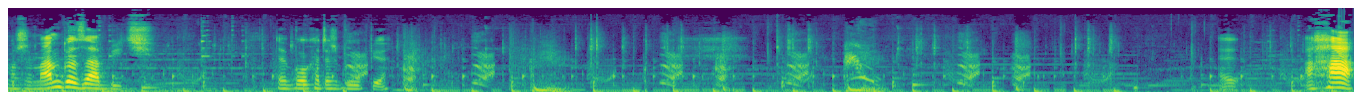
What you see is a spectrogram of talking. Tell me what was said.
Może mam go zabić? To by było chociaż głupie. Aha!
